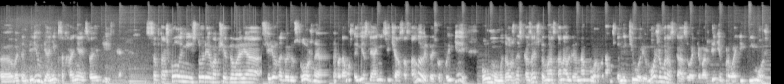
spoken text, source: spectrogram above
э, в этом периоде, они сохраняют свое действие. С автошколами история, вообще говоря, серьезно говорю, сложная, потому что если они сейчас остановят, то есть вот по идее, по уму мы должны сказать, что мы останавливаем набор, потому что мы теорию можем рассказывать, а вождение проводить не можем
